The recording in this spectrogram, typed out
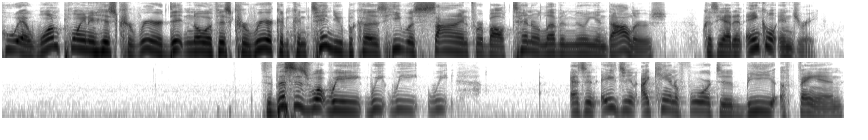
who, at one point in his career, didn't know if his career could continue because he was signed for about 10 or 11 million dollars because he had an ankle injury. So this is what we we we we as an agent, I can't afford to be a fan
